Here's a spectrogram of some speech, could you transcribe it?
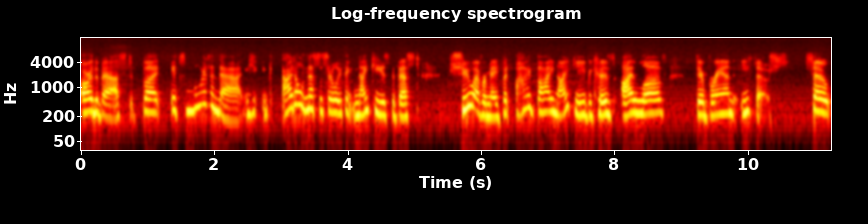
are the best, but it's more than that. I don't necessarily think Nike is the best shoe ever made, but I buy Nike because I love their brand ethos. So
